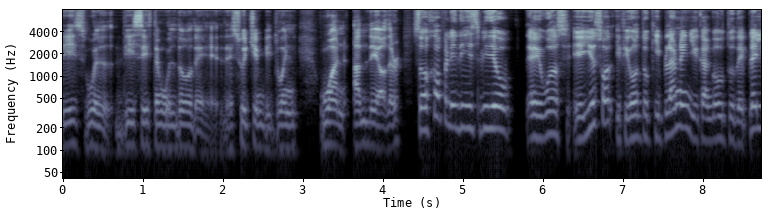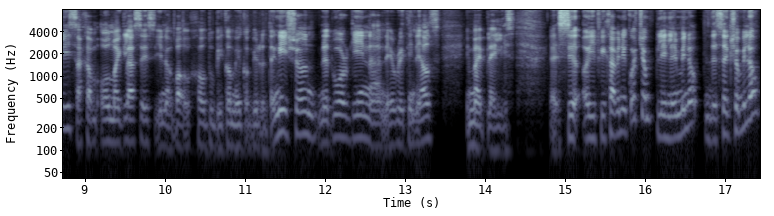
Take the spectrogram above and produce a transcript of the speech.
this will this system will do the the switching between one and the other. So hopefully this video uh, was uh, useful. If you want to keep learning you can go to the playlist. I have all my classes you know about how to become a computer technician networking and everything else in my playlist. Uh, so if you have any question please let me know in the section below.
